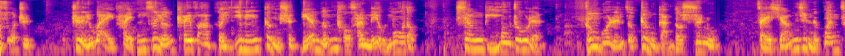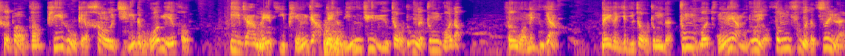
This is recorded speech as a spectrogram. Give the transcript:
所知。至于外太空资源开发和移民，更是连门口还没有摸到。相比欧洲人，中国人则更感到失落。在详尽的观测报告披露给好奇的国民后。一家媒体评价这个邻居宇宙中的中国道，和我们一样，那个宇宙中的中国同样拥有丰富的资源，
